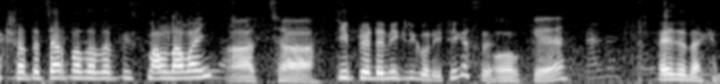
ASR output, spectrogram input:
একসাথে চার পাঁচ হাজার পিস মাল নামাই আচ্ছা। চিপ রেটে বিক্রি করি ঠিক আছে? ওকে। এই যে দেখেন।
